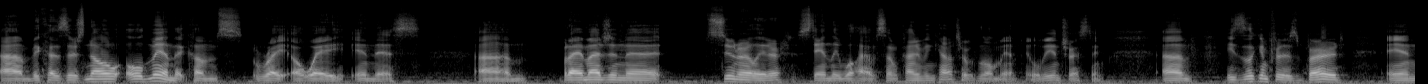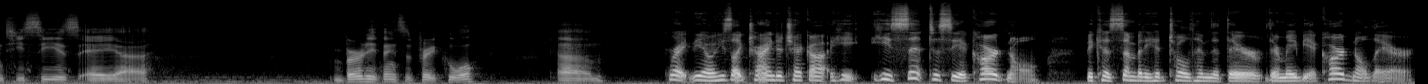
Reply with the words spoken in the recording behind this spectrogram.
um, because there's no old man that comes right away in this. Um, but I imagine that sooner or later Stanley will have some kind of encounter with an old man. It will be interesting. Um, he's looking for this bird, and he sees a uh, bird he thinks is pretty cool. Um, Right, you know, he's like trying to check out he he's sent to see a cardinal because somebody had told him that there there may be a cardinal there.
